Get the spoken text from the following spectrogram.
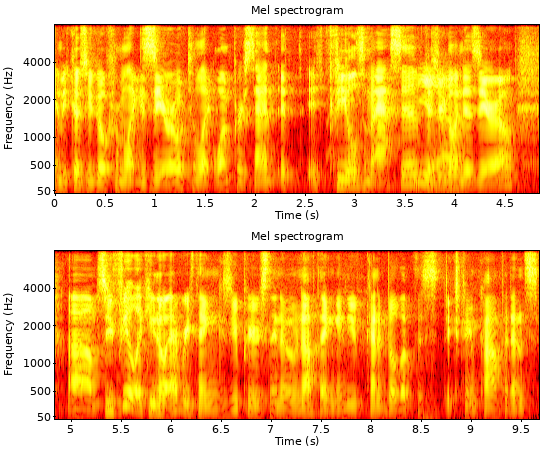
and because you go from like zero to like one percent, it, it feels massive because you're going to zero. Um, so you feel like you know everything because you previously know nothing, and you kind of build up this extreme confidence.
